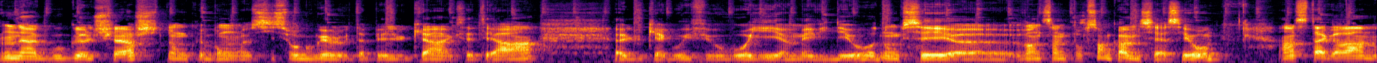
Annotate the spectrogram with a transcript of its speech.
On a Google Search, donc bon, si sur Google vous tapez Lucas, etc. Euh, Lucas Gouif et vous voyez mes vidéos, donc c'est 25% quand même, c'est assez haut. Instagram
